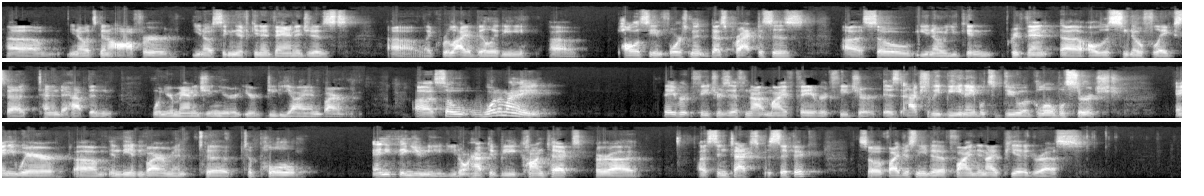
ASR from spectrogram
um, you know, it's going to offer, you know, significant advantages uh, like reliability, uh, policy enforcement, best practices, uh, so, you know, you can prevent uh, all the snowflakes that tend to happen when you're managing your, your DDI environment. Uh, so one of my favorite features, if not my favorite feature, is actually being able to do a global search anywhere um, in the environment to, to pull anything you need. You don't have to be context or uh, a syntax specific. So if I just need to find an IP address,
